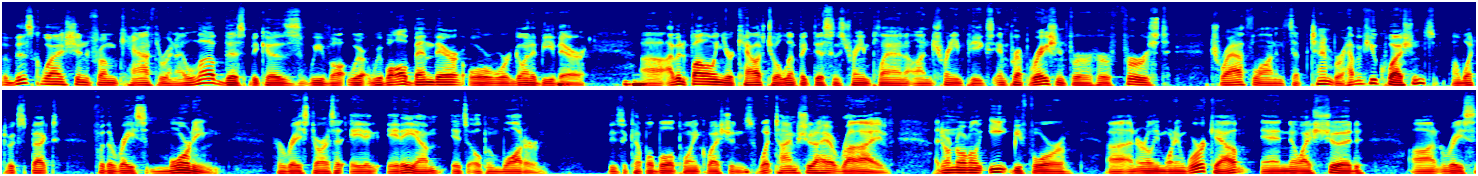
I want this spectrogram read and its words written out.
This question from Catherine, I love this because we've all, we have all been there or we're going to be there. Uh, I've been following your couch to Olympic distance train plan on Training Peaks in preparation for her first triathlon in September. I have a few questions on what to expect for the race morning. Her race starts at 8, 8 a.m. It's open water. These are a couple bullet point questions. What time should I arrive? I don't normally eat before uh, an early morning workout, and know I should on race.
